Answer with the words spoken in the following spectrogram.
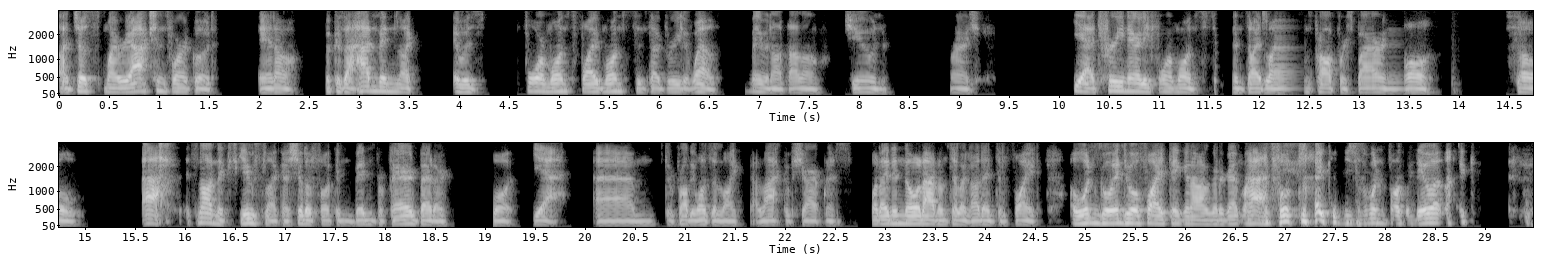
I just my reactions weren't good, you know, because I hadn't been like it was four months, five months since I'd really well, maybe not that long, June, March yeah, three nearly four months since I'd like proper sparring at all. So ah, it's not an excuse. Like I should have fucking been prepared better. But yeah, um, there probably was a like a lack of sharpness. But I didn't know that until I got into the fight. I wouldn't go into a fight thinking, oh, I'm gonna get my ass whooped. Like you just wouldn't fucking do it. Like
